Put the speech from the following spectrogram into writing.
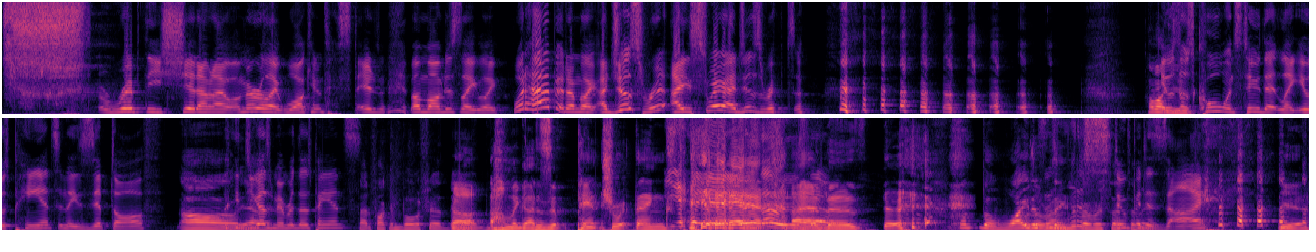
ripped the shit out. I remember like walking up the stairs. My mom just like like what happened? I'm like I just ripped. I swear I just ripped them. How about It was you? those cool ones too that like it was pants and they zipped off. Oh, Do yeah. you guys remember those pants? that fucking bullshit? Uh, The- oh my god, the zip pant short things. Yeah, yeah, yeah, those, I had those. those. The whitest wrong? thing What you've a ever said to stupid me. design. yeah.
